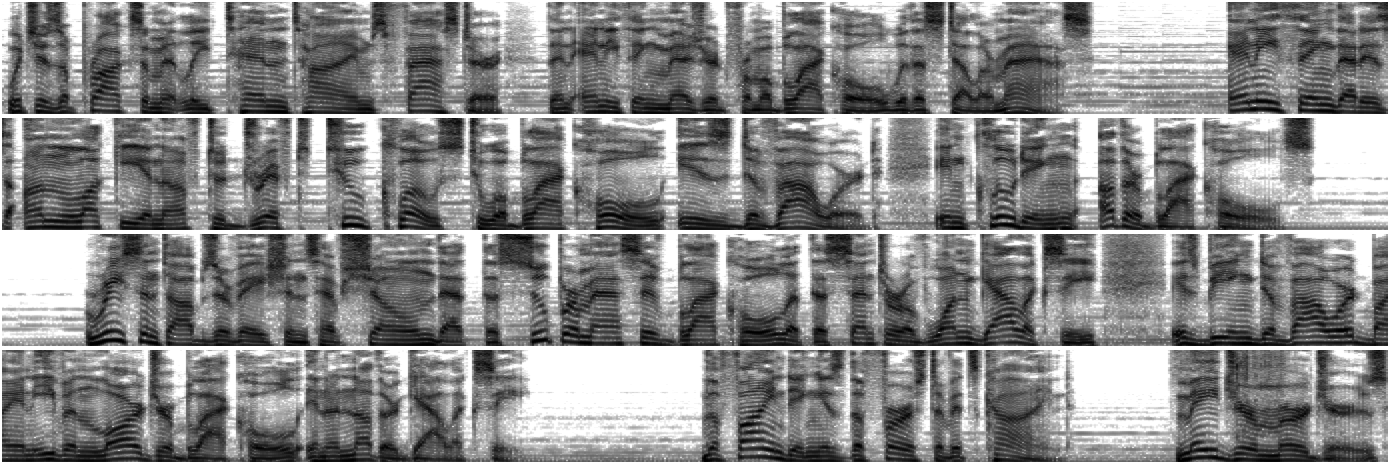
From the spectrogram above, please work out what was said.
which is approximately 10 times faster than anything measured from a black hole with a stellar mass. Anything that is unlucky enough to drift too close to a black hole is devoured, including other black holes. Recent observations have shown that the supermassive black hole at the center of one galaxy is being devoured by an even larger black hole in another galaxy. The finding is the first of its kind. Major mergers,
